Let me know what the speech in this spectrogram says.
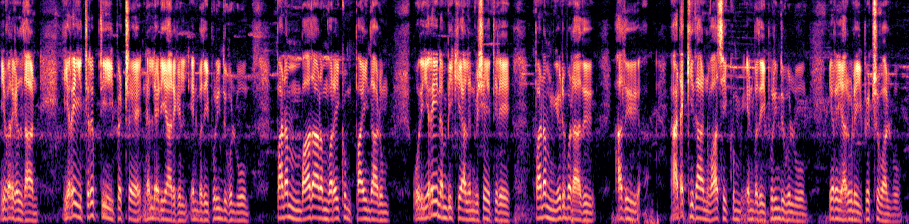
இவர்கள்தான் இறை திருப்தியை பெற்ற நல்லடியார்கள் என்பதை புரிந்து கொள்வோம். பணம் பாதாளம் வரைக்கும் பாய்ந்தாலும் ஒரு இறை நம்பிக்கையாளன் விஷயத்திலே பணம் எடுபடாது. அது அடக்கிதான் வாசிக்கும் என்பதை புரிந்து கொள்வோம். இறை அருளை பெற்று வாழ்வோம்.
